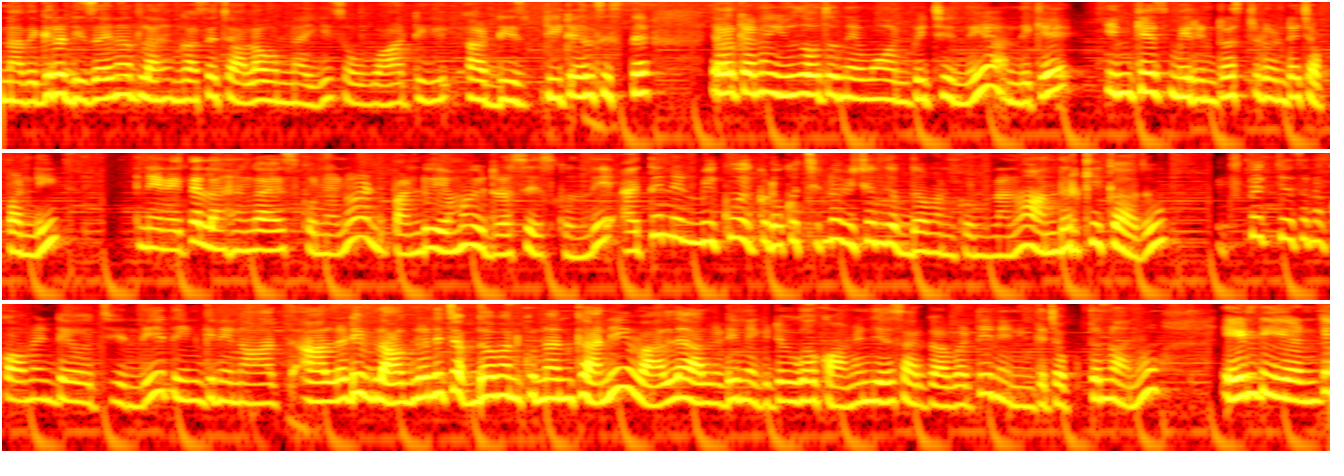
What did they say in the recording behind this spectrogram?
నా దగ్గర డిజైనర్ లెహంగాసే చాలా ఉన్నాయి. సో వాటి ఆ డీటెయిల్స్ ఇస్తే ఎవరికైనా యూజ్ అవుతుందేమో అనిపించింది. అందుకే ఇన్ కేస్ మీరు ఇంట్రెస్టెడ్ ఉంటే చెప్పండి. నేనైతే లెహంగా వేసుకున్నాను అండ్ పండు ఏమో ఈ డ్రెస్ వేసుకుంది. అయితే నేను మీకు ఇక్కడ ఒక చిన్న విషయం చెప్దాం అనుకుంటున్నాను. అందరికీ కాదు. ఎక్స్పెక్ట్ చేసిన కామెంటే వచ్చింది. దీనికి నేను ఆల్రెడీ వ్లాగ్లోనే చెప్దాం అనుకున్నాను కానీ వాళ్ళే ఆల్రెడీ నెగిటివ్గా కామెంట్ చేశారు కాబట్టి నేను ఇంకా చెప్తున్నాను. ఏంటి అంటే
